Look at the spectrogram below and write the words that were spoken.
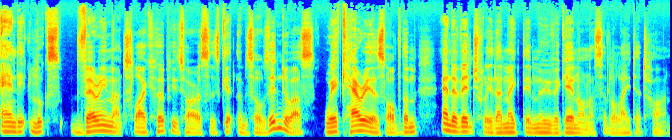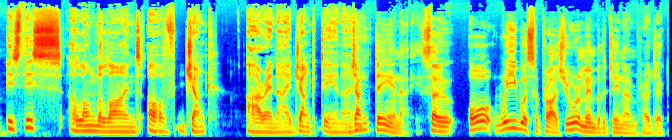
and it looks very much like herpes viruses get themselves into us. We're carriers of them, and eventually they make their move again on us at a later time. Is this along the lines of junk RNA, junk DNA? Junk DNA. So, or we were surprised. You'll remember the Genome Project.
